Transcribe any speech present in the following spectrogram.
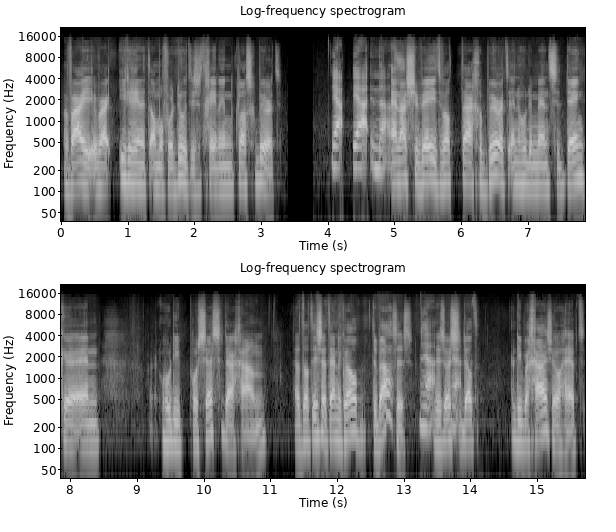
waar, je, waar iedereen het allemaal voor doet, is hetgeen er in de klas gebeurt. Ja, ja, inderdaad. En als je weet wat daar gebeurt en hoe de mensen denken en hoe die processen daar gaan, nou, dat is uiteindelijk wel de basis. ja, Dus als ja. je dat, die bagage al hebt,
